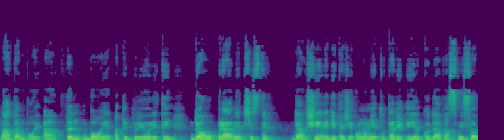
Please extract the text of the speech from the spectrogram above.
Má tam boj a ten boj a ty priority jdou právě přes ty další lidi, takže ono mě to tady i jako dává smysl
